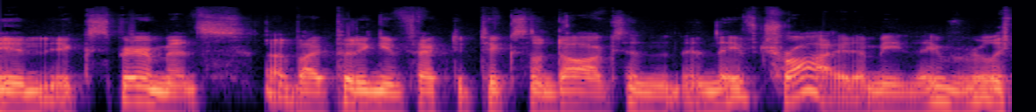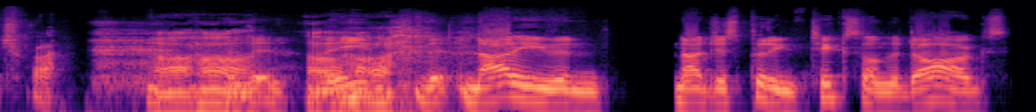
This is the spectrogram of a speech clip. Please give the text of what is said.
in experiments uh, by putting infected ticks on dogs, and, and they've tried. I mean, they've really tried. Uh-huh. They, uh-huh. They, not even not just putting ticks on the dogs,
